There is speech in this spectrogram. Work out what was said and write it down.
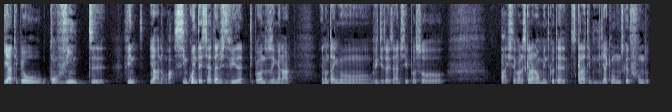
Yeah, tipo, eu com 20. 20. Yeah, não, vá. 57 anos de vida. Tipo, eu ando-vos a enganar. Eu não tenho 22 anos. Tipo, eu sou. Pá, isto agora se calhar é um momento que eu até. Se calhar, tipo, tinha aqui uma música de fundo.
